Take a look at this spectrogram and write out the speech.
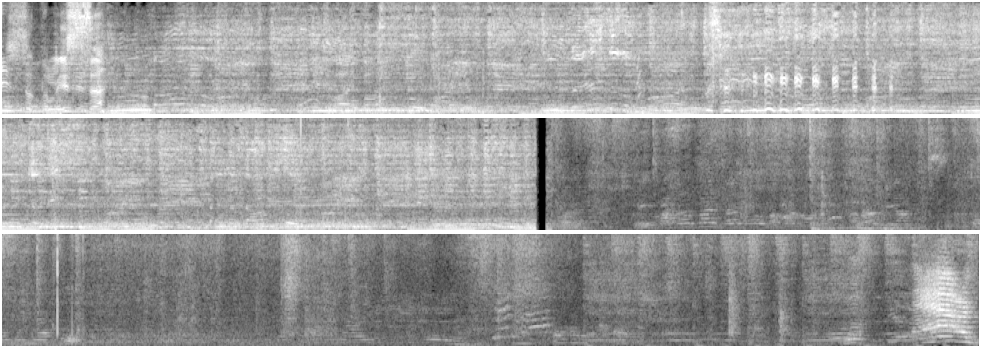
Kissa tuli sisään. Ah,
